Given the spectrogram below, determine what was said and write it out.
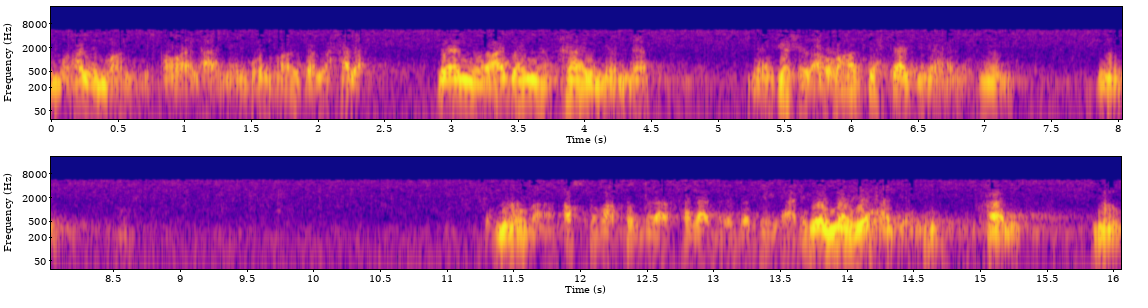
محل المعد لقضاء الحاجة يقول يقال خلاء. لأنه العادة أنه خالي من الناس. لأن كشف العورات يحتاج إلى هذا. نعم. نعم. نعم. أصل مأخذ من الخلاء من البرية يعني ما في حاجة خالي نعم.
